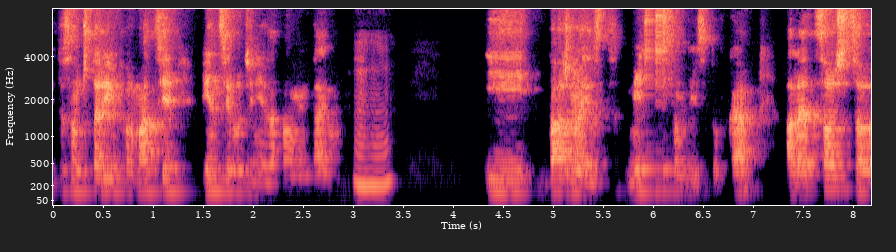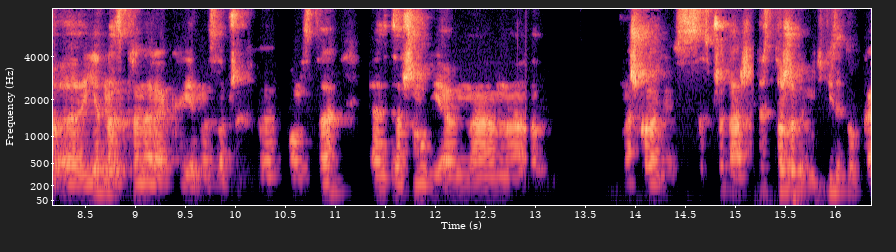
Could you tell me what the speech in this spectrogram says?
I to są cztery informacje, więcej ludzie nie zapamiętają. Mhm. I ważne jest mieć tą wizytówkę, ale coś, co e, jedna z trenerek, jedna z lepszych w Polsce, e, zawsze mówiłem na, na, na szkoleniu ze sprzedaży, to jest to, żeby mieć wizytówkę,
